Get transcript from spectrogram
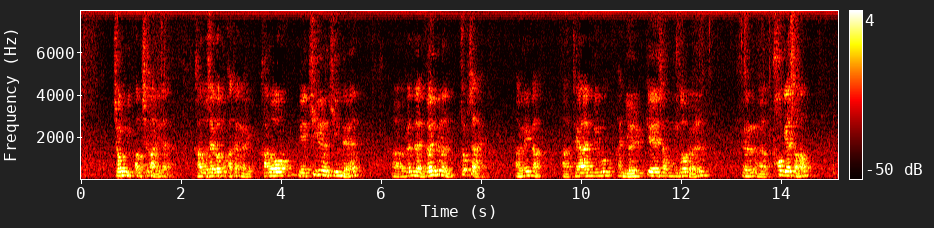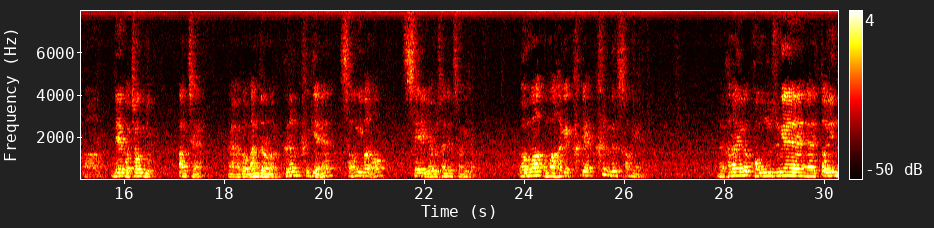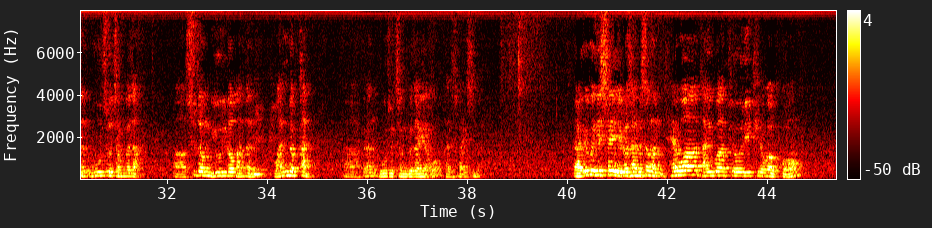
정육방치가 아니잖아요. 가로 세로 똑같은 거예요. 가로의 길이는 긴데 그런데 넓이는 좁잖아요. 아, 그러니까 대한민국 한 10개 정도를 폭에서 네모 정육방체로 만들어 놓은 그런 크기의 성이 바로 새 예루살렘 성이죠. 어마어마하게 크게 큰 그 성이에요. 네, 하나님의 공중에 떠 있는 우주 정거장, 어, 수정 유리로 만든 완벽한 어, 그런 우주 정거장이라고 할 수가 있습니다. 아, 그리고 이 새 예루살렘 성은 해와 달과 별이 필요가 없고 뭐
